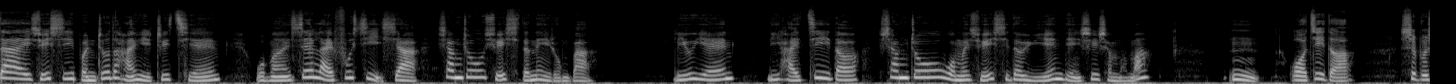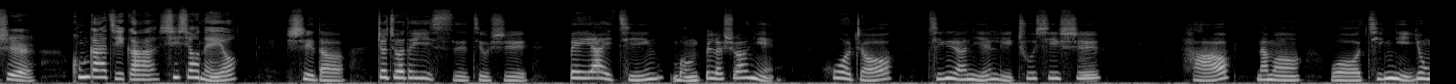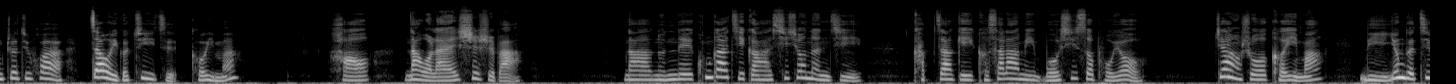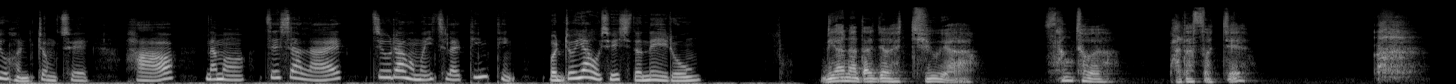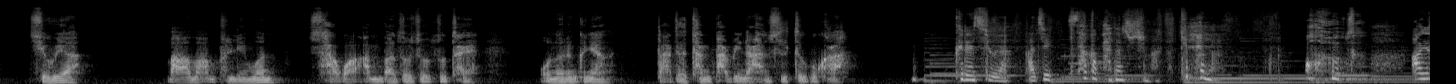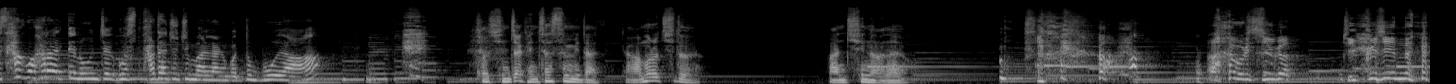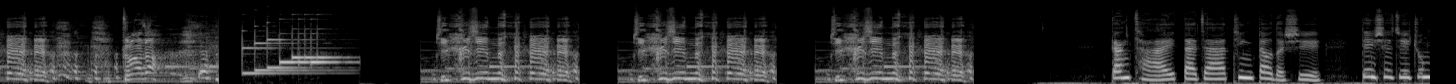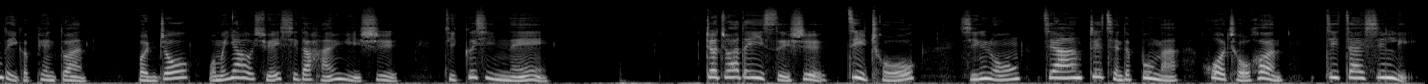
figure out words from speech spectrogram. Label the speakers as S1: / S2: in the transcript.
S1: 在学习本周的韩语之前，我们先来复习一下上周学习的内容吧。留言，你还记得上周我们学习的语言点是什么吗？
S2: 嗯，我记得，是不是空嘎叽嘎西小内哟？
S1: 是的，这句话的意思就是被爱情蒙蔽了双眼，或者情人眼里出西施。好，那么我请你用这句话造一个句子，可以吗？
S2: 好，那我来试试吧。나눈에콩가지가시셨는지갑자기그사람이멋있어보여。这样说可以吗？
S1: 你用的就很正确。好，那么接下来就让我们一起来听听本周要学习的内容。
S3: 미안하다, 저, 지우야. 상처 받았었지?
S4: 지우야, 마음 안 풀리면 사과 안 받아줘도 돼. 오늘은 그냥 따뜻한 밥이나 한술 뜨고 가.
S5: 그래 지우야 아직 사과 받아주지 마 킵해놔
S6: 아니 사과 하랄 때는 언제고 받아주지 말라는 건 또 뭐야?
S7: 저 진짜 괜찮습니다. 아무렇지도 않지는 않아요.
S8: 아, 우리 지우가 뒤끝이 있네. 들어가자. 뒤끝이 있네. 뒤끝이 있네. 뒤끝이 있네.
S1: 刚才大家听到的是电视剧中的一个片段。本周我们要学习的韩语是“뒤끝이네”。这句话的意思是记仇，形容将之前的不满或仇恨记在心里。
